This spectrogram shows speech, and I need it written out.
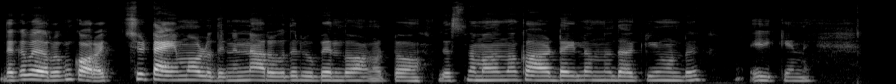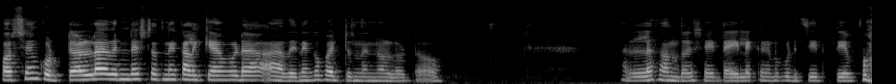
ഇതൊക്കെ വെറും കുറച്ച് ടൈമുള്ളൂ ഇതിന് തന്നെ അറുപത് രൂപ എന്തോ ആണ് കേട്ടോ ജസ്റ്റ് നമ്മളൊന്ന് കാർഡയിലൊന്ന് ഇതാക്കി കൊണ്ട് ഇരിക്കണേ. കുറച്ച് കുട്ടികളുടെ അവന്റെ ഇഷ്ടത്തിന് കളിക്കാൻ വിടുക അതിനൊക്കെ പറ്റും തന്നെ ഉള്ളു കേട്ടോ നല്ല സന്തോഷമായിട്ട് അതിലൊക്കെ അങ്ങനെ പിടിച്ചിരുത്തിയപ്പോൾ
